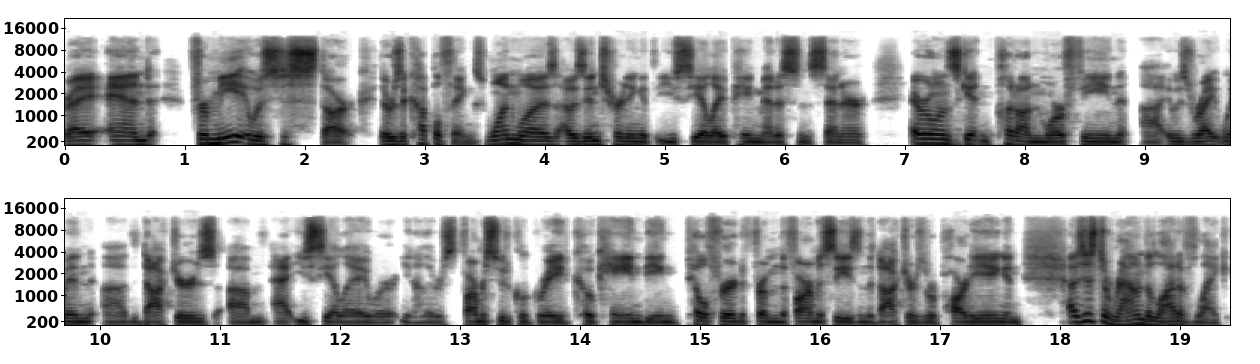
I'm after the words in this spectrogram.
Right. And for me, it was just stark. There was a couple things. One was I was interning at the UCLA Pain Medicine Center. Everyone's getting put on morphine. Uh, it was right when uh, the doctors um, at UCLA were, you know, there was pharmaceutical grade cocaine being pilfered from the pharmacies, and the doctors were partying. And I was just around a lot of like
